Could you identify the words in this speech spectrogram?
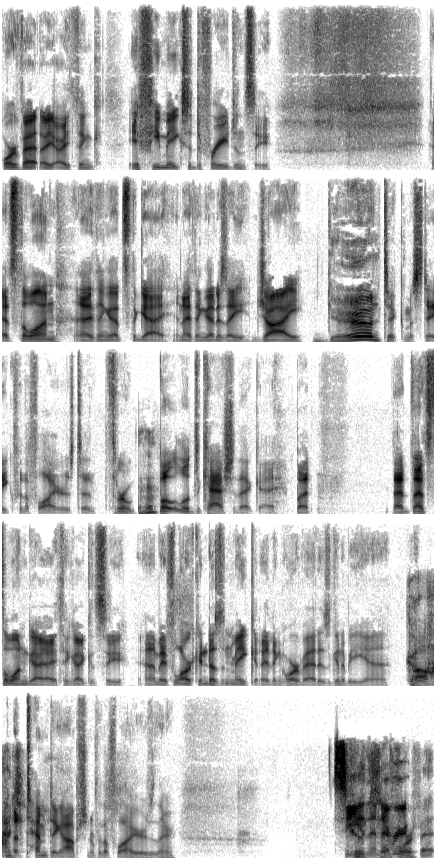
Horvat, I, I think if he makes it to free agency, that's the one. I think that's the guy, and I think that is a gigantic mistake for the Flyers to throw boatloads of cash at that guy. But that that's the one guy I think I could see. Um, if Larkin doesn't make it, I think Horvat is going to be uh, God. a tempting option for the Flyers there. See, Coots and then and every, Horvat.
